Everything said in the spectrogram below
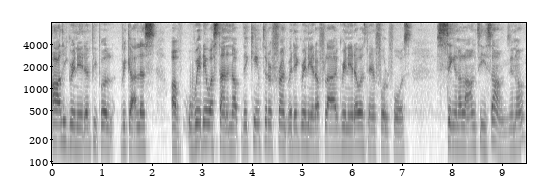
all the Grenadian people, regardless of where they were standing up, they came to the front with their Grenada flag. Grenada was there in full force, singing along to his songs, you know?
